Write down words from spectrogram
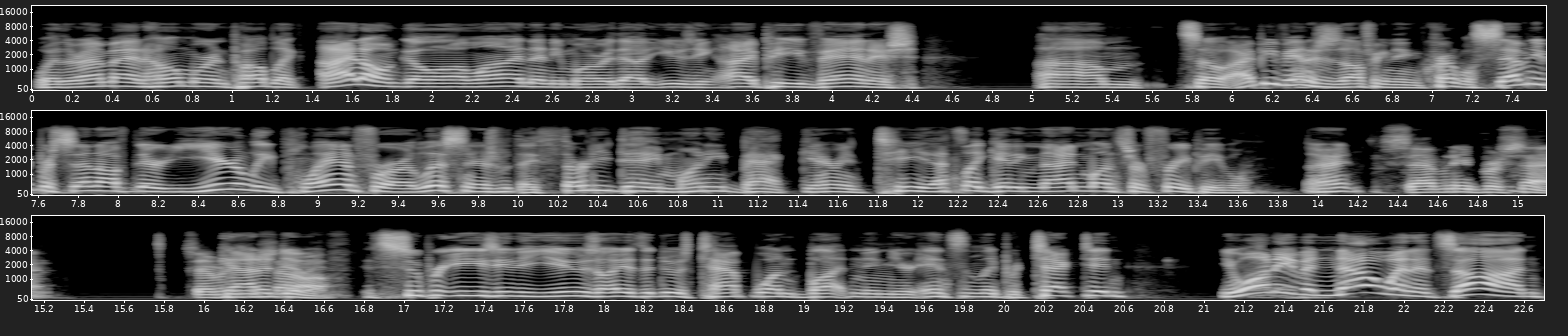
Whether I'm at home or in public, I don't go online anymore without using IPVanish. Um, so IPVanish is offering an incredible 70% off their yearly plan for our listeners with a 30 day money back guarantee. That's like getting nine months for free, people. All right. Seventy percent. 70% Got to do off. it. It's super easy to use. All you have to do is tap one button and you're instantly protected. You won't even know when it's on.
